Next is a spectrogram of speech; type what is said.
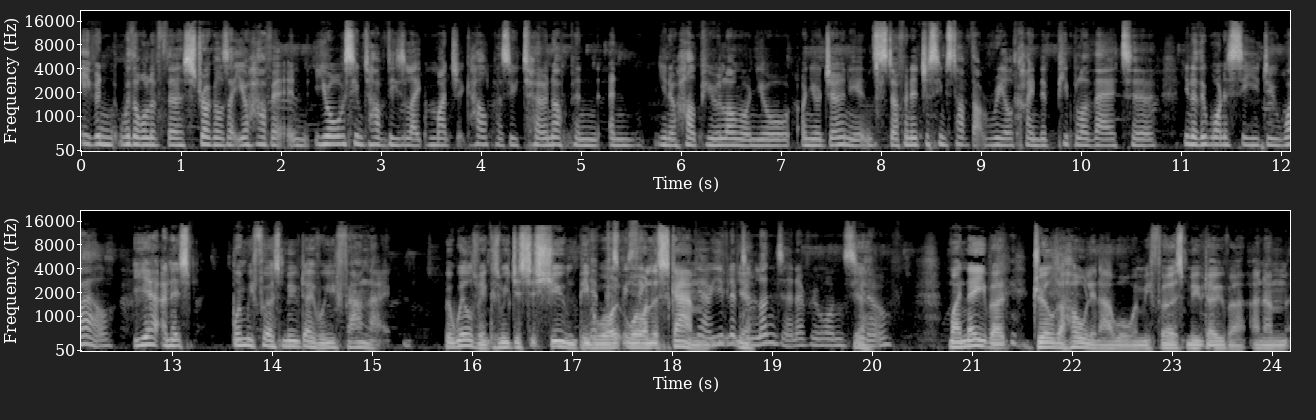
even with all of the struggles that you have it and you always seem to have these like magic helpers who turn up and and you know help you along on your on your journey and stuff and it just seems to have that real kind of people are there to you know they want to see you do well Yeah, and it's when we first moved over, we found that bewildering because we just assumed people Yeah, were, we were on think- the scam. yeah you've lived Yeah. in london everyone's Yeah. you know My neighbour drilled a hole in our wall when we first moved over, and um,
